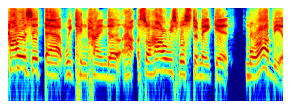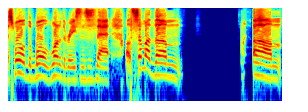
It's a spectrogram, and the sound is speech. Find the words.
how is it that we can kind of so how are we supposed to make it more obvious? Well the, well one of the reasons is that some of them um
